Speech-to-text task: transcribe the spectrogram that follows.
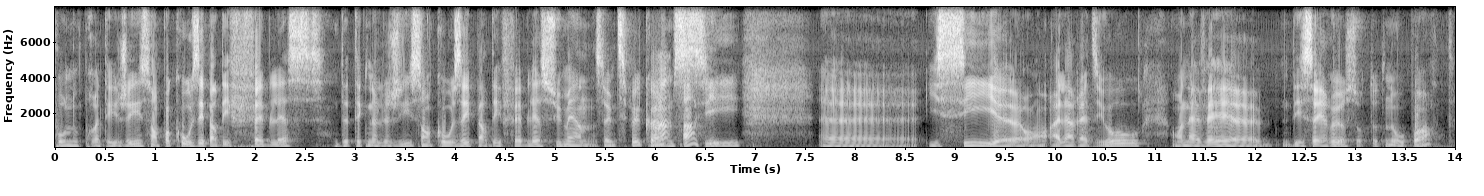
pour nous protéger, ne sont pas causés par des faiblesses de technologie, sont causés par des faiblesses humaines. C'est un petit peu comme Ah, si Euh, ici, euh, on- à la radio, on avait euh, des serrures sur toutes nos portes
